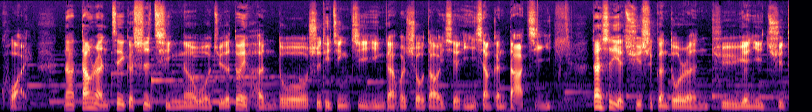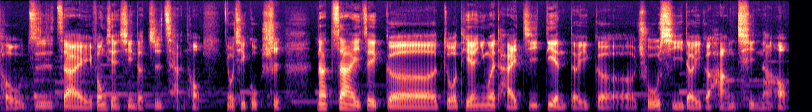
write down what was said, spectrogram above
快。那当然，这个事情呢，我觉得对很多实体经济应该会受到一些影响跟打击，但是也驱使更多人去愿意去投资在风险性的资产，吼，尤其股市。那在这个昨天，因为台积电的一个除夕的一个行情呢，吼。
